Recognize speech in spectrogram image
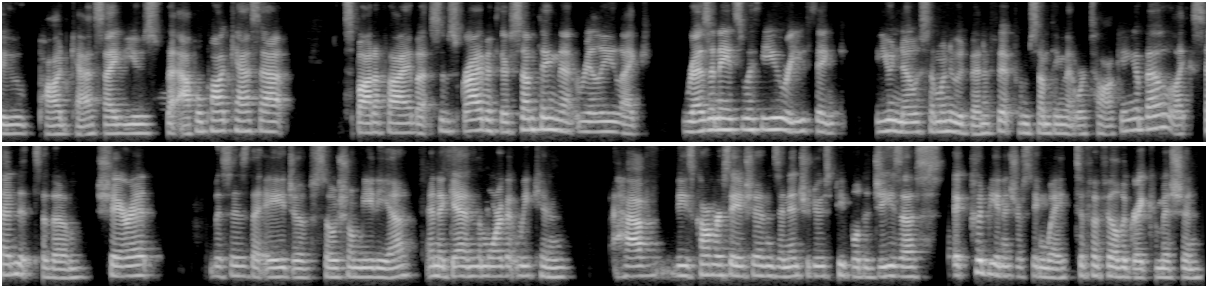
to podcasts. I use the Apple Podcast app, Spotify, but subscribe if there's something that really like resonates with you or you think you know someone who would benefit from something that we're talking about, like send it to them, share it. This is the age of social media. And again, the more that we can have these conversations and introduce people to Jesus, it could be an interesting way to fulfill the Great Commission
